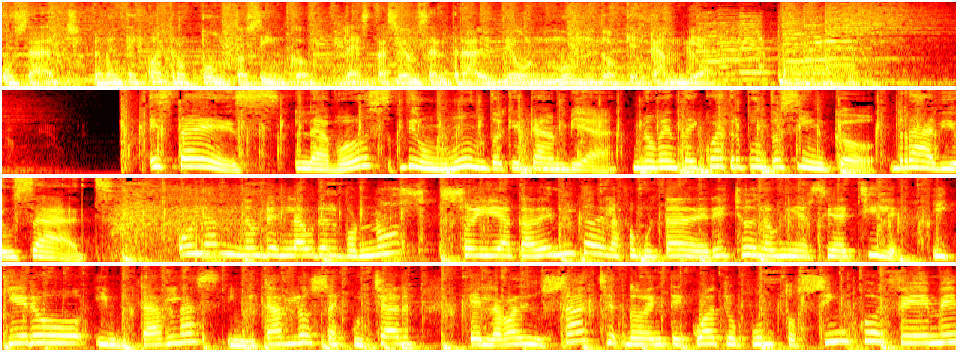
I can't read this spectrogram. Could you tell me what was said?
USACH 94.5, la estación central de un mundo que cambia. Esta es la voz de un mundo que cambia. 94.5 Radio USAT. Hola, mi nombre es Laura Albornoz, soy académica de la Facultad de Derecho de la Universidad de Chile y quiero invitarlas, invitarlos a escuchar en la radio USACH 94.5 FM.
